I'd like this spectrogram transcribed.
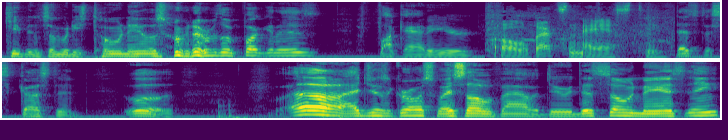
keeping somebody's toenails or whatever the fuck it is fuck out of here. Oh, that's nasty. That's disgusting. Ugh. Oh, I just grossed myself out, dude. That's so nasty.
